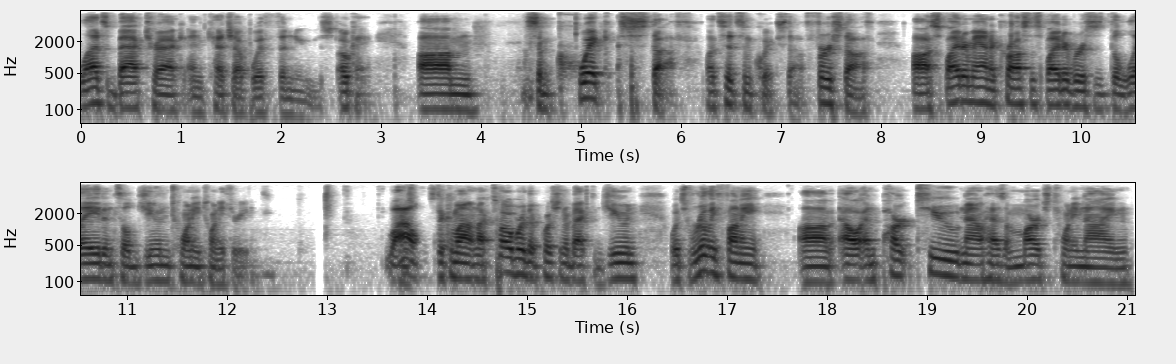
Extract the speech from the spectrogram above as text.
let's backtrack and catch up with the news. Okay. Um, some quick stuff. Let's hit some quick stuff. First off, uh, Spider-Man Across the Spider-Verse is delayed until June 2023. Wow. It's to come out in October. They're pushing it back to June. What's really funny, um, oh, and part two now has a March 29,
